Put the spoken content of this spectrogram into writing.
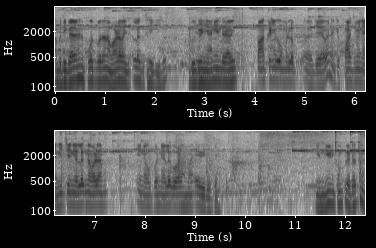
આ બધી ગાયો છે ને પોતપોતાના વાળવાઈ અલગ થઈ ગઈ છે. દૂધણી આની અંદર આવી. પાંકડીઓ મતલબ જે હોય ને કે પાંચ મહિના નીચેની અલગના વાડામાં એના ઉપરની અલગ વાડામાં એવી રીતે. એ નીણ કમ્પ્લીટ હતું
